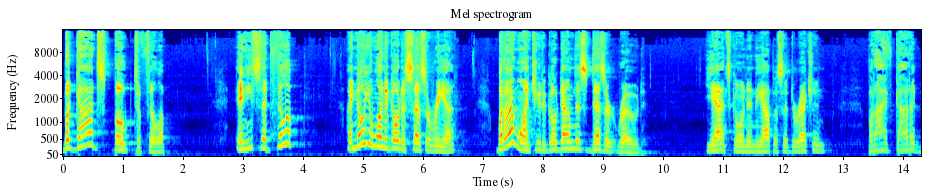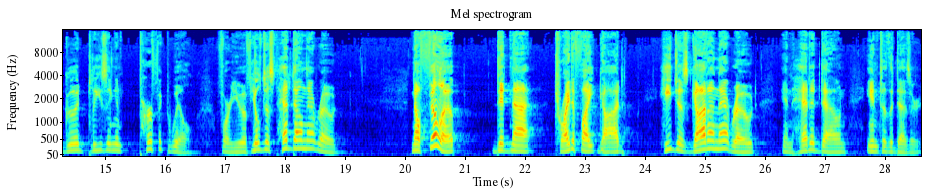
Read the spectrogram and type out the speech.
but God spoke to Philip, and he said, Philip, I know you want to go to Caesarea, but I want you to go down this desert road. Yeah, it's going in the opposite direction, but I've got a good, pleasing, and perfect will for you if you'll just head down that road. Now, Philip did not try to fight God, he just got on that road and headed down into the desert.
